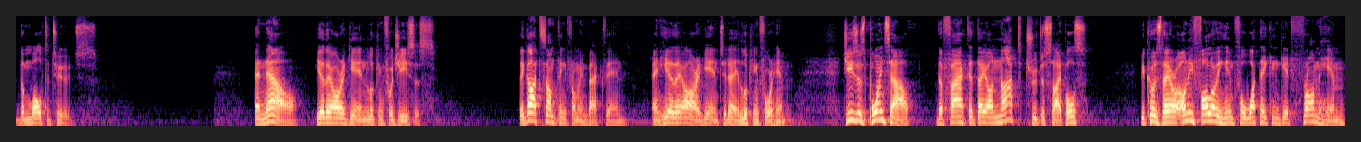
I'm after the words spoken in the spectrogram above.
the multitudes. And now, here they are again looking for Jesus. They got something from him back then, and here they are again today looking for him. Jesus points out the fact that they are not true disciples because they are only following him for what they can get from him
